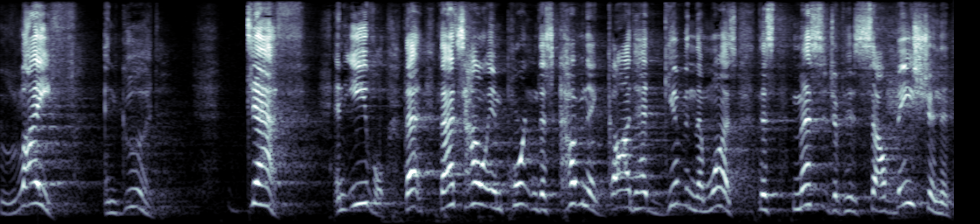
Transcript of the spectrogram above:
life and good, death and evil. That, that's how important this covenant God had given them was this message of his salvation. And,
